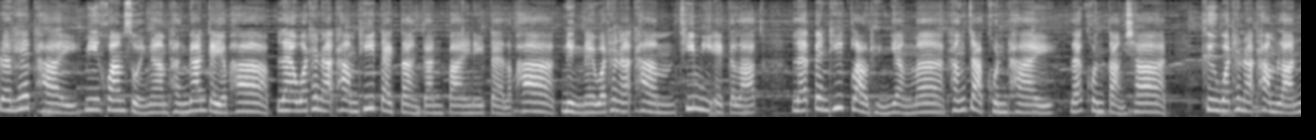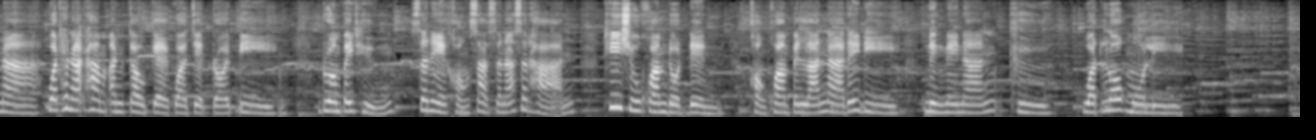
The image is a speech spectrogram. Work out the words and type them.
ประเทศไทยมีความสวยงามทั้งด้านกายภาพ และวัฒนธรรมที่แตกต่างกันไปในแต่ละภาค หนึ่งในวัฒนธรรมที่มีเอกลักษณ์ และเป็นที่กล่าวถึงอย่างมากทั้งจากคนไทยและคนต่างชาติ คือวัฒนธรรมล้านนา วัฒนธรรมอันเก่าแก่กว่า 700 ปี รวมไปถึงเสน่ห์ของศาสนสถาน ที่ชูความโดดเด่น ของความเป็นล้านนาได้ดี หนึ่งในนั้นคือ วัดโลกโมลี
